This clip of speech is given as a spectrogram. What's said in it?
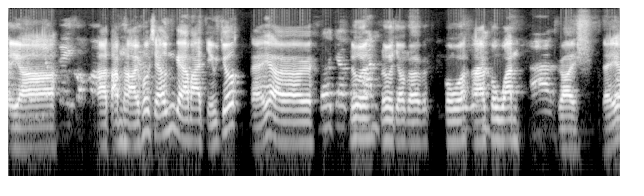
Thì uh, à, tạm thời Phước sẽ ứng ra 3 triệu trước để uh, đưa đưa cho cô cô, à, cô Oanh rồi để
